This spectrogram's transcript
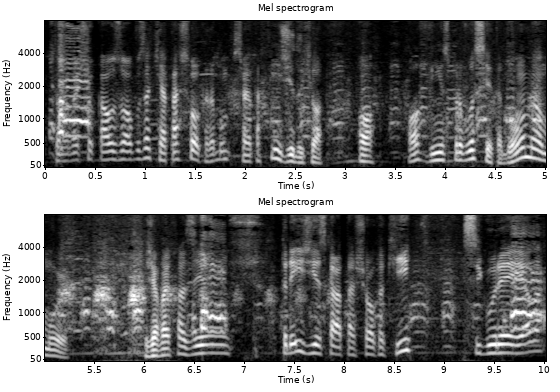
Então ela vai chocar os ovos aqui. Ela tá choca, tá bom, pessoal? Ela tá fingida aqui, ó. Ó, ovinhos pra você, tá bom, meu amor? Já vai fazer uns três dias que ela tá choca aqui. Segurei ela.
